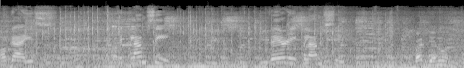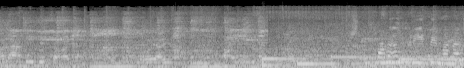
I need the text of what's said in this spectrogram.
Oh guys, very clumsy. Very clumsy. Ba't ganun? 100 din sa kanya. Parang creepy mahal.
